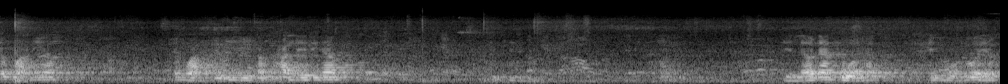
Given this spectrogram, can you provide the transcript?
จังหวะนี้ครับ จั งหวะที่สำคัญเลยนะครับเห็นแล้วน่ากลัวครับเป็นห่วงด้วยครับ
